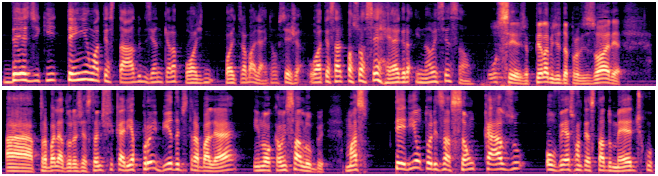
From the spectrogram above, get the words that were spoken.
desde que tenha um atestado dizendo que ela pode, pode trabalhar. Então, ou seja, o atestado passou a ser regra e não exceção. Ou seja, pela medida provisória, a trabalhadora gestante ficaria proibida de trabalhar em local insalubre, mas teria autorização caso houvesse um atestado médico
